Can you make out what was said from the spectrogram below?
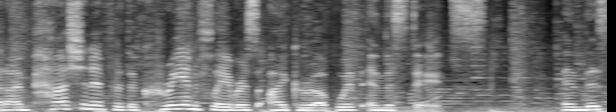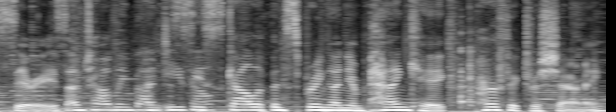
and I'm passionate for the Korean flavors I grew up with in the States. In this series, I'm traveling back An to easy South scallop and spring onion pancake, perfect for sharing.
